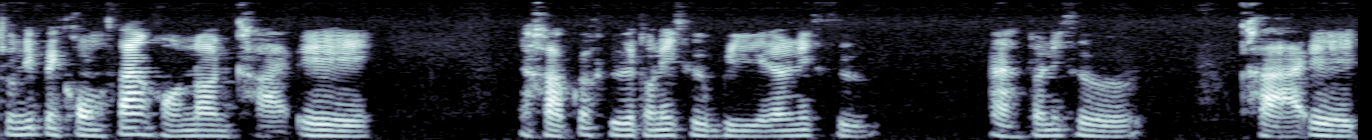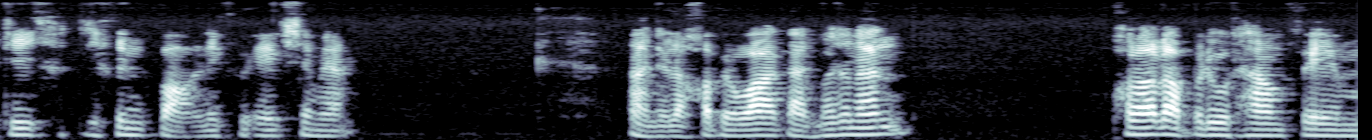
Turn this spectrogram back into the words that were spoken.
ชุดนี้เป็นโครงสร้างของนอนขาย A นะครับ ก็คือตรงนี้คือ B แล้วนี่คืออะตัวนี้คือขา A ที่ที่ขึ้นปอนี่คือ X ใช่ไหม อ่าเดี๋ยวเราเข้าไปว่ากัน เพราะฉะนั้น พอเราดับไปดู time frame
